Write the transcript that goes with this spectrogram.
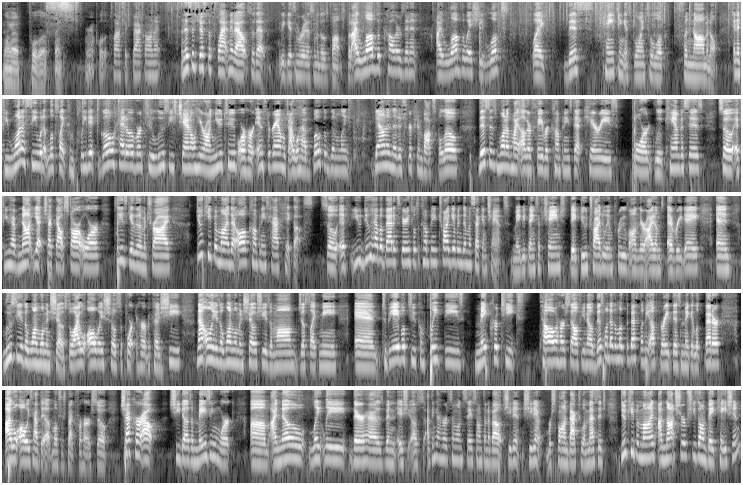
Now I gotta pull the thing. We're gonna pull the plastic back on it. And this is just to flatten it out so that we get some rid of some of those bumps. But I love the colors in it. I love the way she looks. Like, this painting is going to look phenomenal. And if you want to see what it looks like completed, go head over to Lucy's channel here on YouTube or her Instagram, which I will have both of them linked down in the description box below. This is one of my other favorite companies that carries poured glue canvases. So if you have not yet checked out Staroar, please give them a try. Do keep in mind that all companies have hiccups. So if you do have a bad experience with a company, try giving them a second chance. Maybe things have changed. They do try to improve on their items every day. And Lucy is a one woman show. So I will always show support to her because she not only is a one woman show, she is a mom just like me. And to be able to complete these, make critiques, tell herself, you know, this one doesn't look the best. Let me upgrade this and make it look better. I will always have the utmost respect for her. So check her out. She does amazing work. Um, I know lately there has been an issue. Uh, I think I heard someone say something about she didn't she didn't respond back to a message. Do keep in mind, I'm not sure if she's on vacation,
